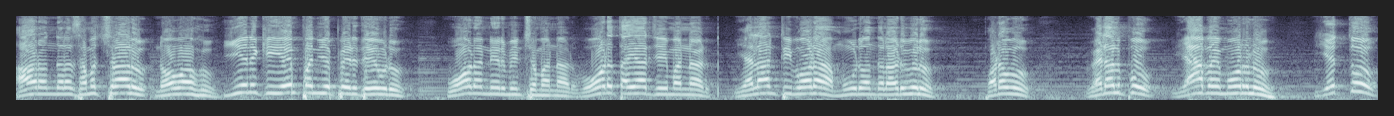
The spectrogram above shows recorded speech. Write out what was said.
ఆరు వందల సంవత్సరాలు నోవాహు. ఈయనకి ఏం పని చెప్పాడు దేవుడు? ఓడ నిర్మించమన్నాడు. ఓడ తయారు చేయమన్నాడు. ఎలాంటి ఓడ? మూడు వందల అడుగులు. పొడవు వెడల్పు యాభై మూరలు. ఎత్తు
